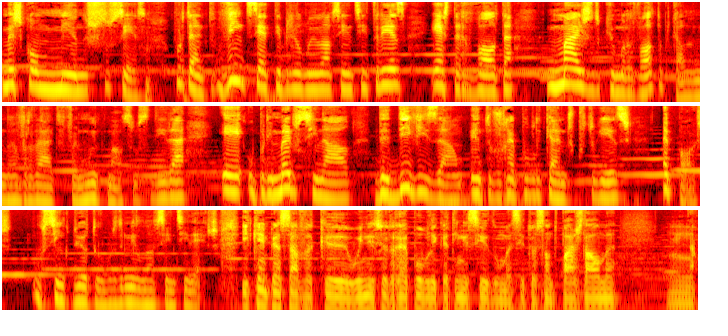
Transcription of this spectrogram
mas com menos sucesso. Portanto, 27 de abril de 1913, esta revolta, mais do que uma revolta, porque ela na verdade foi muito mal sucedida, é o primeiro sinal da divisão entre os republicanos portugueses após o 5 de outubro de 1910. E quem pensava que o início da República tinha sido uma situação de paz de alma, não.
